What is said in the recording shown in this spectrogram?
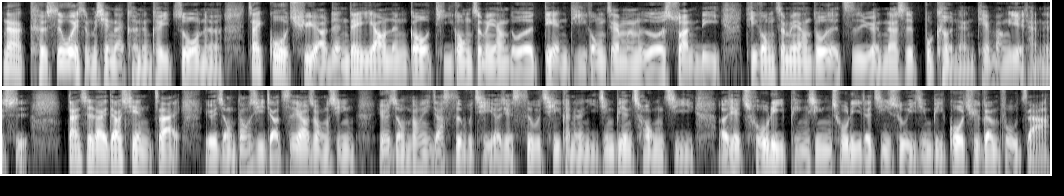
那可是为什么现在可能可以做呢？在过去啊，人类要能够提供这么样多的电，提供这么样多的算力，提供这么样多的资源，那是不可能天方夜谭的事。但是来到现在，有一种东西叫资料中心，有一种东西叫伺服器，而且伺服器可能已经变重级，而且处理平行处理的技术已经比过去更复杂。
